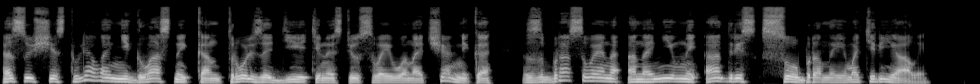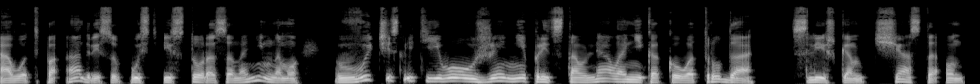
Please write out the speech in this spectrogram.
осуществляла негласный контроль за деятельностью своего начальника, сбрасывая на анонимный адрес собранные материалы. А вот по адресу, пусть и сто раз анонимному, Вычислить его уже не представляло никакого труда. Слишком часто он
